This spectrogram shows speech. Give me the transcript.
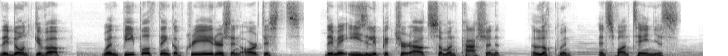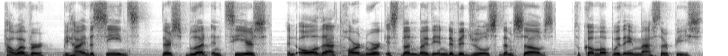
They don't give up. When people think of creators and artists, they may easily picture out someone passionate, eloquent, and spontaneous. However, behind the scenes, there's blood and tears, and all that hard work is done by the individuals themselves to come up with a masterpiece.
